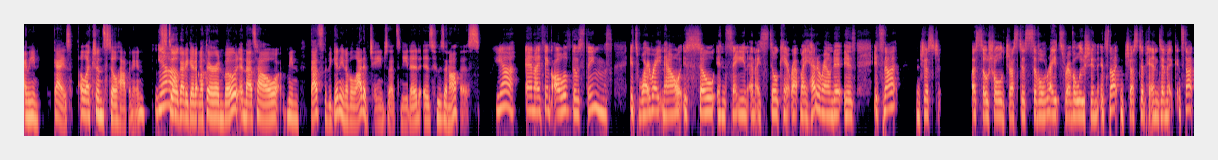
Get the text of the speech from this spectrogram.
I mean, guys, election's still happening. Yeah. Still got to get out there and vote. And that's how, I mean, that's the beginning of a lot of change that's needed is who's in office. Yeah. And I think all of those things, it's why right now is so insane. And I still can't wrap my head around it is it's not just a social justice civil rights revolution. It's not just a pandemic. It's not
